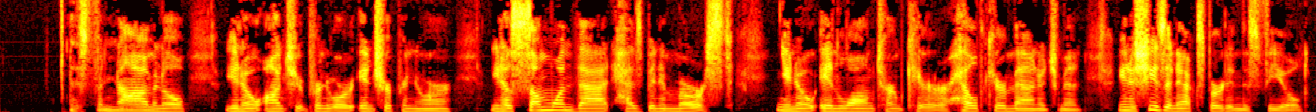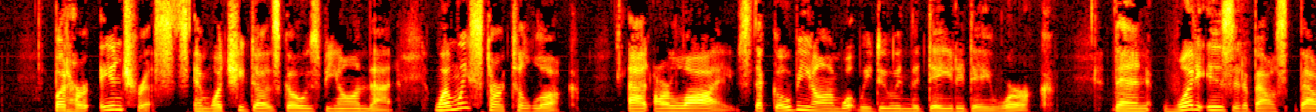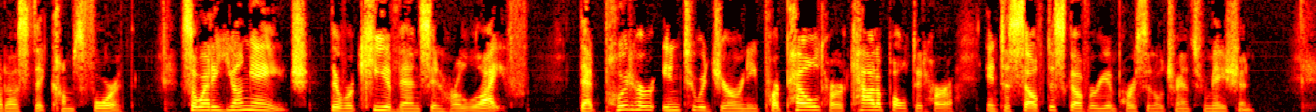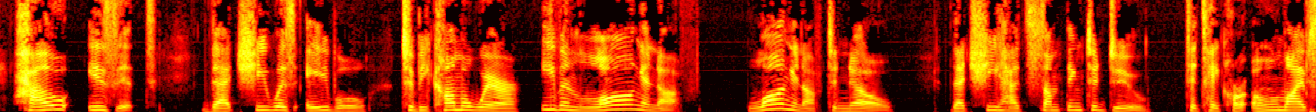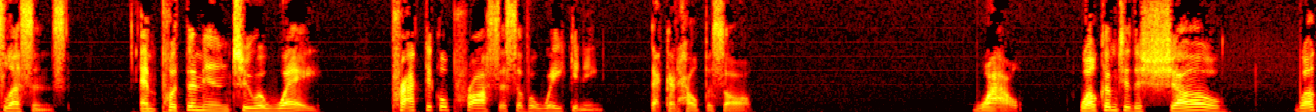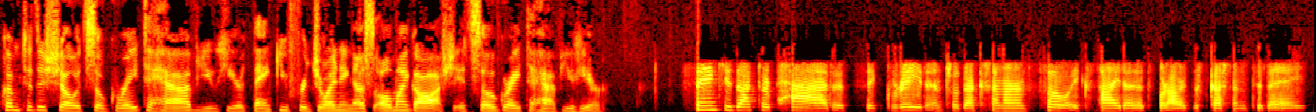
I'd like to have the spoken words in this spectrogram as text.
this phenomenal, you know, entrepreneur, entrepreneur, you know, someone that has been immersed, you know, in long term care, healthcare management. You know, she's an expert in this field, but her interests and what she does goes beyond that. When we start to look at our lives that go beyond what we do in the day to day work, then what is it about, about us that comes forth? So at a young age, there were key events in her life that put her into a journey, propelled her, catapulted her into self discovery and personal transformation. How is it that she was able to become aware even long enough, long enough to know that she had something to do to take her own life's lessons and put them into a way, practical process of awakening that could help us all. Wow. Welcome to the show. Welcome to the show. It's so great to have you here. Thank you for joining us. Oh my gosh, it's so great to have you here. Thank you, Dr. Pat. It's a great introduction. I'm so excited for our discussion today.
